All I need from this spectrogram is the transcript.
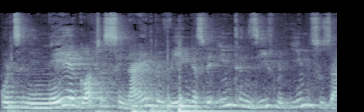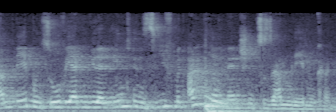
uns in die Nähe Gottes hineinbewegen, dass wir intensiv mit ihm zusammenleben und so werden wir dann intensiv mit anderen Menschen zusammenleben können.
